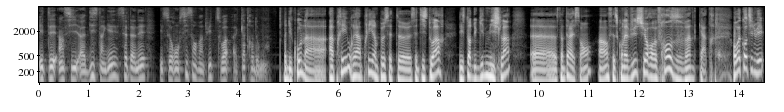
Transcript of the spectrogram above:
étaient ainsi euh, distingués. Cette année, ils seront 628, soit 4 de moins. Du coup, on a appris ou réappris un peu cette, euh, cette histoire, l'histoire du guide Michelin. Euh, c'est intéressant, hein c'est ce qu'on a vu sur France 24. On va continuer,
